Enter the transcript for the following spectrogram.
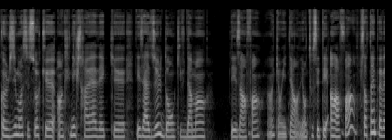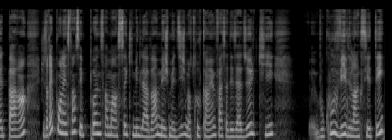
comme je dis, moi, c'est sûr qu'en clinique, je travaille avec euh, des adultes, donc évidemment des enfants hein, qui ont été ils ont tous été enfants certains peuvent être parents je dirais que pour l'instant c'est pas nécessairement ça qui met de l'avant mais je me dis je me retrouve quand même face à des adultes qui beaucoup vivent de l'anxiété.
